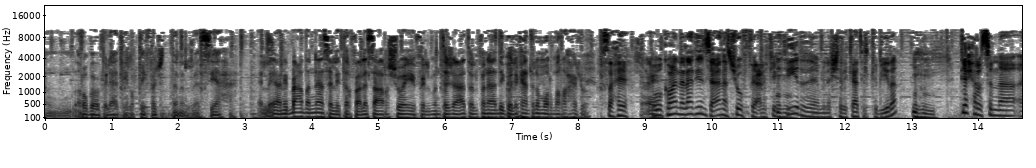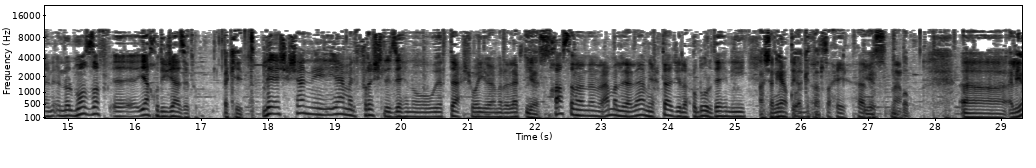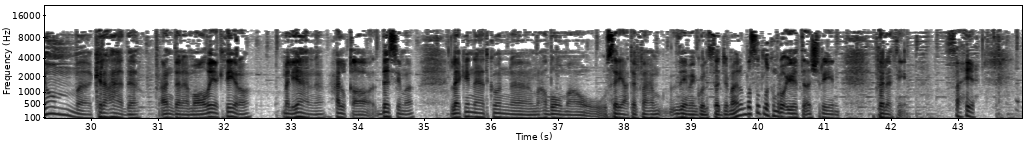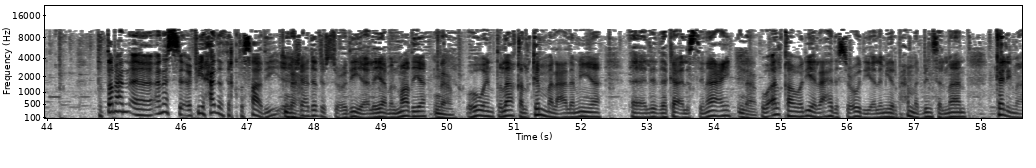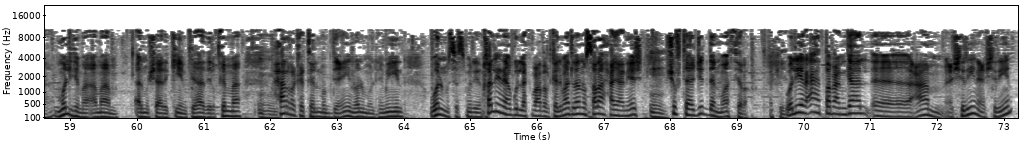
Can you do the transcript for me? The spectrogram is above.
ربوع بلادي لطيفة جدا السياحة. اللي يعني بعض الناس اللي ترفع الأسعار شوي في المنتجعات والفنادق ولا كانت الأمور مرة حلوة. صحيح. إيه. وكمان لا تنسى أنا أشوف يعني في كثير من الشركات الكبيرة تحرص ان انه الموظف آه، ياخذ إجازته. أكيد. ليش؟ عشان يعمل fresh لذهنه ويرتاح شوي ويعمل relax yes خاصة أن العمل الإعلامي يحتاج إلى حضور ذهني. عشان يعطي أكثر. صحيح. هذا. yes نعم. بالضبط. آه اليوم كالعادة عندنا مواضيع كثيرة مليانة حلقة دسمة لكنها تكون آه، مهضومة وسريعة الفهم زي ما يقول الأستاذ جمال. ونبسط لكم رؤية 20 30 صحيح. طبعا آه، أنس في حدث اقتصادي آه، نعم. شهدته السعودية الأيام الماضية نعم. وهو انطلاق القمة العالمية آه، للذكاء الاصطناعي. نعم. وألقى ولي العهد السعودي الأمير محمد بن سلمان كلمة ملهمة أمام المشاركين في هذه القمة. حركت المبدعين والملهمين والمستثمرين. خليني أقول لك بعض الكلمات لأنه صراحة يعني مم. شفتها جدا مؤثرة. أكيد. ولي العهد طبعا قال عام 2020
